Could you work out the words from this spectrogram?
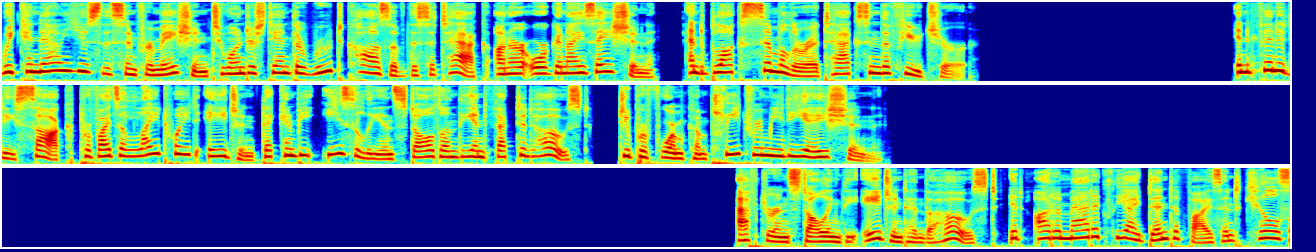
We can now use this information to understand the root cause of this attack on our organization and block similar attacks in the future. Infinity SOC provides a lightweight agent that can be easily installed on the infected host to perform complete remediation. After installing the agent and the host, it automatically identifies and kills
